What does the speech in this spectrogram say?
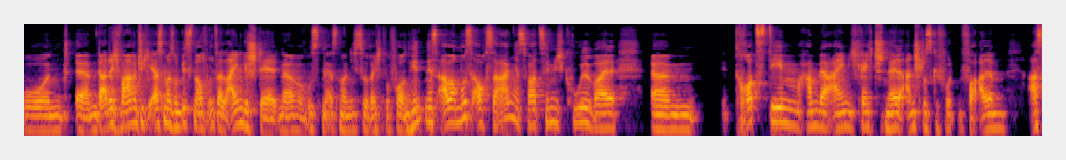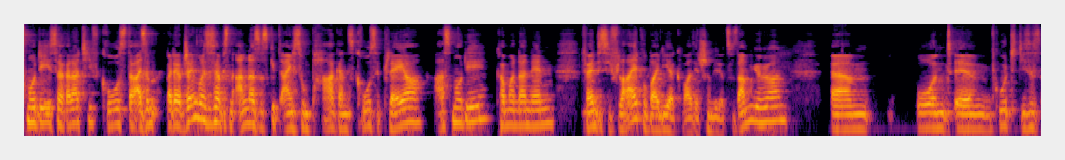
Und ähm, dadurch waren wir natürlich erstmal so ein bisschen auf uns allein gestellt. Ne? Wir wussten erstmal nicht so recht, wo vorne und hinten ist. Aber muss auch sagen, es war ziemlich cool, weil ähm, trotzdem haben wir eigentlich recht schnell Anschluss gefunden. Vor allem Asmodee ist ja relativ groß da. Also bei der Django ist es ja ein bisschen anders. Es gibt eigentlich so ein paar ganz große Player. Asmodee kann man da nennen. Fantasy Flight, wobei die ja quasi schon wieder zusammengehören. Ähm, und ähm, gut, dieses,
